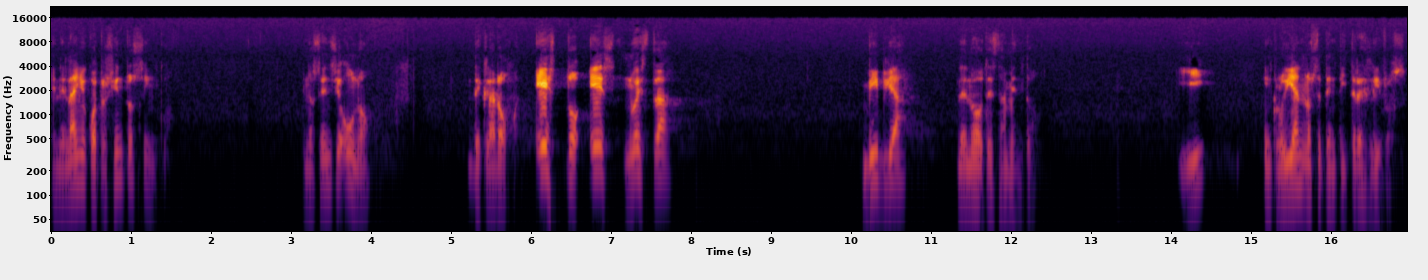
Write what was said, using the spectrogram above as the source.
en el año 405, Inocencio I, declaró, esto es nuestra Biblia del Nuevo Testamento. Y incluían los 73 libros.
